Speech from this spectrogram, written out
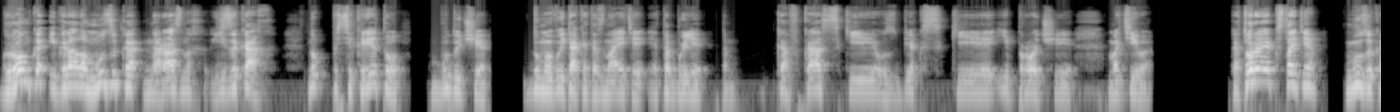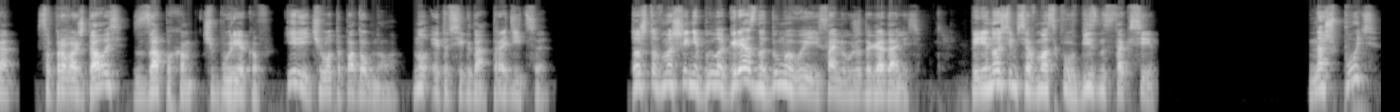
громко играла музыка на разных языках. Ну, по секрету, будучи Думаю, вы и так это знаете. Это были там кавказские, узбекские и прочие мотивы. Которая, кстати, музыка сопровождалась запахом чебуреков или чего-то подобного. Ну, это всегда традиция. То, что в машине было грязно, думаю, вы и сами уже догадались. Переносимся в Москву в бизнес-такси. Наш путь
